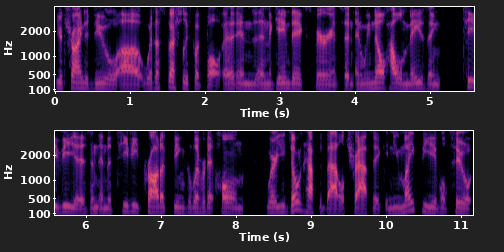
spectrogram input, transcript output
you're trying to do uh, with especially football and, and, the game day experience, and, and we know how amazing TV is, and, and the TV product being delivered at home where you don't have to battle traffic and you might be able to,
